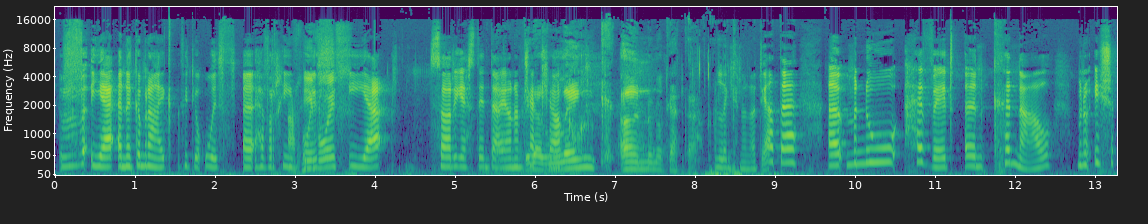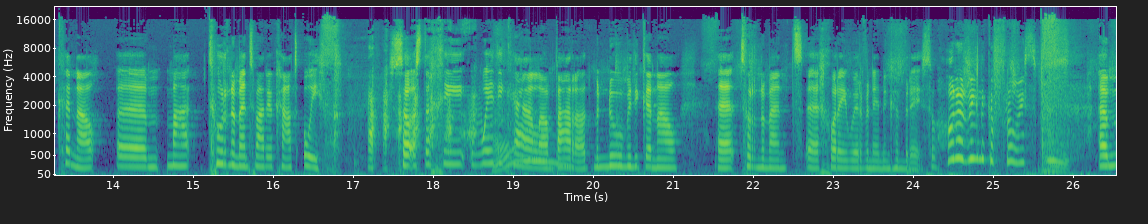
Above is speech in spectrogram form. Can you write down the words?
Ie, yeah, yn y Gymraeg, fideo 8, uh, hefo'r rhif 8. A rhif 8? Ie, Sorry, Estyn, da iawn am checio. Link yn y nodiadau. Link yn y nodiadau. Uh, maen nhw hefyd yn cynnal, maen nhw eisiau cynnal um, ma tournament Mario Kart 8. so, os da chi wedi oh. cael am barod, maen nhw'n mynd i gynnal uh, tournament uh, chwaraewyr fan hyn yng Nghymru. So, hwn yn rili really gyffrwys. Um,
